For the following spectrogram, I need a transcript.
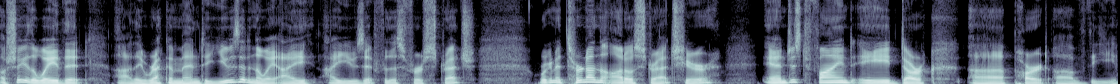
I'll show you the way that uh, they recommend to use it and the way I, I use it for this first stretch. We're going to turn on the auto stretch here and just find a dark uh, part of the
